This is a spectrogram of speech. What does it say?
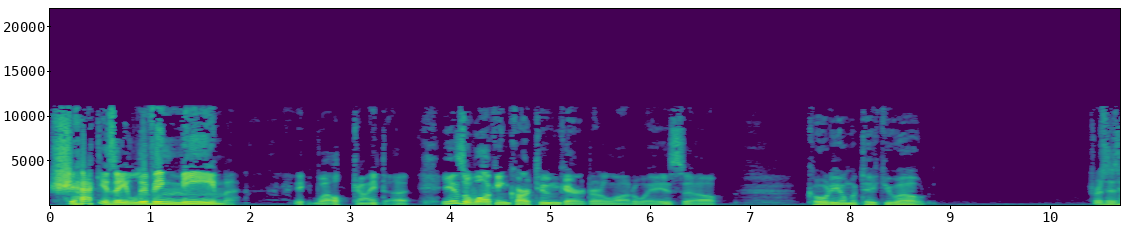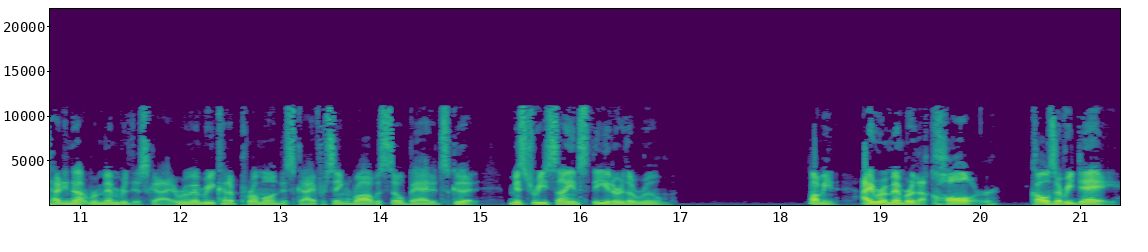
Shaq is a living meme. well, kinda. He is a walking cartoon character in a lot of ways, so. Cody, I'm gonna take you out. First says, how do you not remember this guy? I remember you cut a promo on this guy for saying Raw was so bad it's good. Mystery Science Theater, The Room. Well, I mean, I remember the caller. Calls every day.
